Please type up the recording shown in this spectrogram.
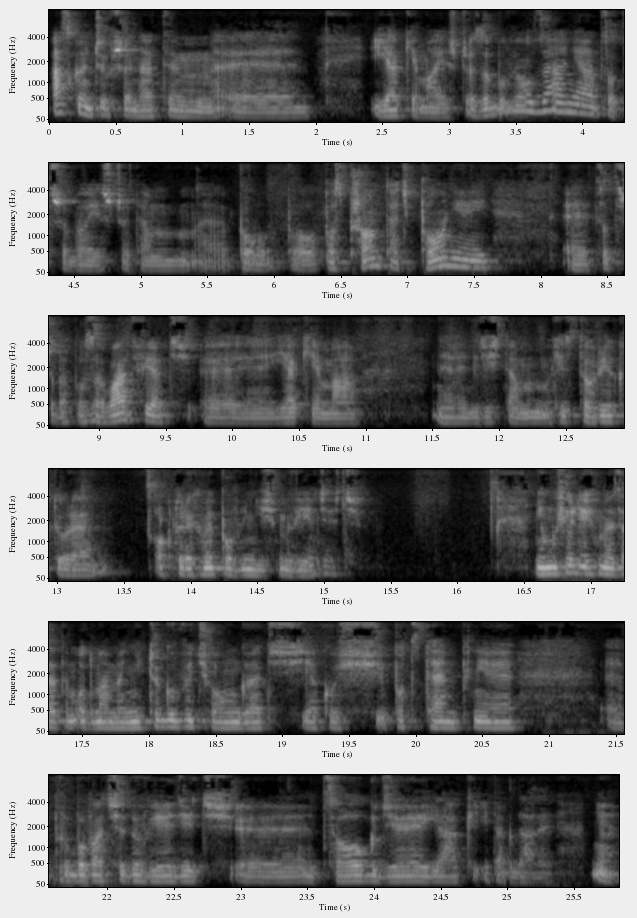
a skończywszy na tym, e, jakie ma jeszcze zobowiązania, co trzeba jeszcze tam e, po, po, posprzątać po niej, e, co trzeba pozałatwiać, e, jakie ma e, gdzieś tam historie, które, o których my powinniśmy wiedzieć. Nie musieliśmy zatem od mamy niczego wyciągać jakoś podstępnie, e, próbować się dowiedzieć, e, co, gdzie, jak i tak dalej. Nie.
